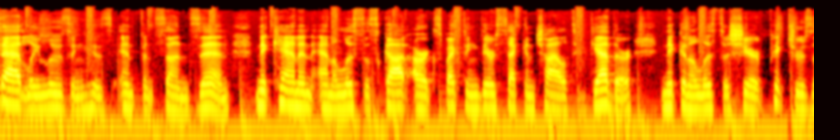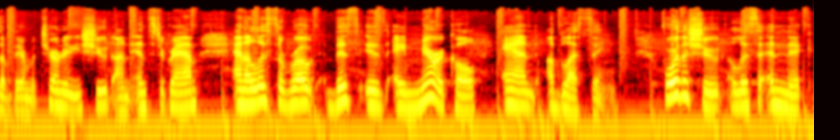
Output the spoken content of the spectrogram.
sadly, losing his infant son, Zen. Nick Cannon and Alyssa Scott are expecting their second child together. Nick and Alyssa shared pictures of their maternity shoot on Instagram, and Alyssa wrote, This is a miracle and a blessing. For the shoot, Alyssa and Nick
